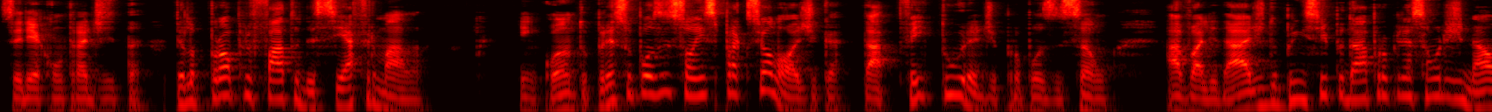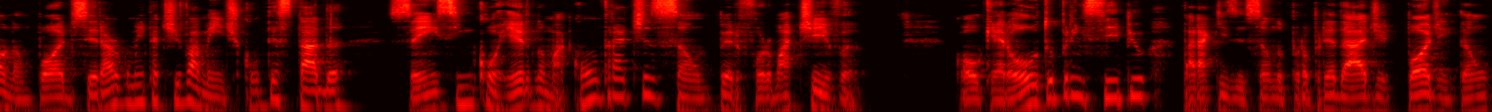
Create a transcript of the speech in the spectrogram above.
Seria contradita pelo próprio fato de se afirmá-la. Enquanto pressuposições praxeológica da feitura de proposição, a validade do princípio da apropriação original não pode ser argumentativamente contestada sem se incorrer numa contradição performativa. Qualquer outro princípio para aquisição de propriedade pode, então,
